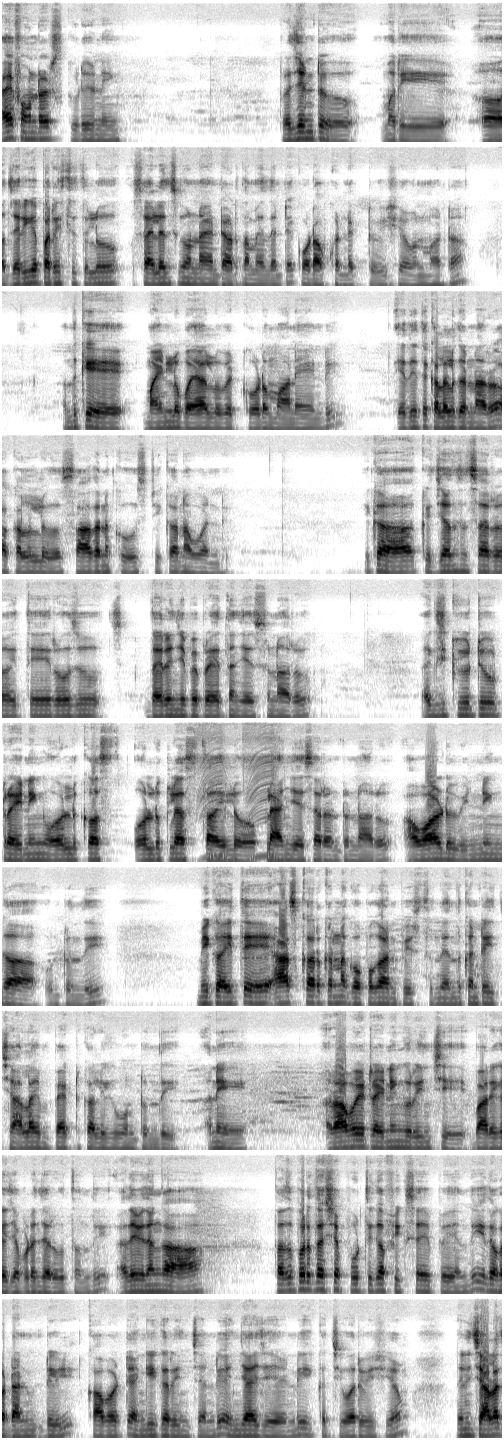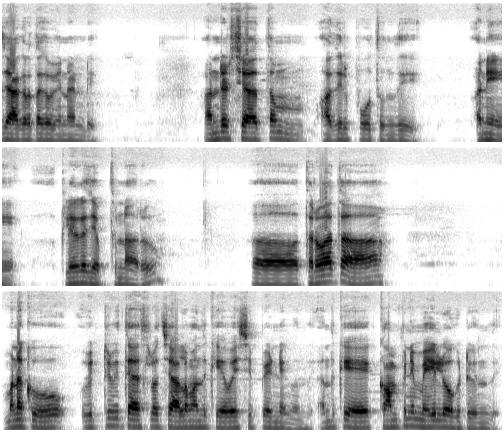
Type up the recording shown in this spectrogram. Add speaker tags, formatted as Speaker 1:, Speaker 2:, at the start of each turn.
Speaker 1: Hi founders good evening present మరి జరిగే పరిస్థితులు సైలెన్స్గా ఉన్నాయంటే అర్థం ఏంటంటే కోడ్ ఆఫ్ కండక్ట్ విషయం అనమాట అందుకే మైండ్లో భయాలు పెట్టుకోవడం మానేయండి. ఏదైతే కళలు కన్నారో ఆ కళలు సాధనకు స్టికాన్ అవ్వండి ఇక క్రిస్ జాన్సన్ సార్ అయితే రోజు ధైర్యం చెప్పే ప్రయత్నం చేస్తున్నారు. Executive training world cost world class స్థాయిలో ప్లాన్ చేశారంటున్నారు. అవార్డు విన్నింగ్గా ఉంటుంది. మీకు అయితే ఆస్కార్ కన్నా గొప్పగా అనిపిస్తుంది. ఎందుకంటే ఇది చాలా ఇంపాక్ట్ కలిగి ఉంటుంది అని రాబోయే ట్రైనింగ్ గురించి భారీగా చెప్పడం జరుగుతుంది. అదేవిధంగా తదుపరి దశ పూర్తిగా ఫిక్స్ అయిపోయింది. ఇది ఒక డన్ డీల్ కాబట్టి అంగీకరించండి ఎంజాయ్ చేయండి. ఇక చివరి విషయం దీన్ని చాలా జాగ్రత్తగా వినండి. హండ్రెడ్ శాతం అదిరిపోతుంది అని క్లియర్గా చెప్తున్నారు. తర్వాత మనకు విక్టరీ విత్ యాస్లో చాలామంది కేవైసీ పెండింగ్ ఉంది. అందుకే కంపెనీ మెయిల్ ఒకటి ఉంది.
